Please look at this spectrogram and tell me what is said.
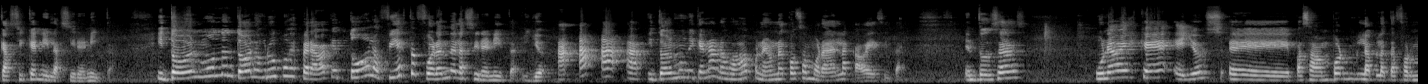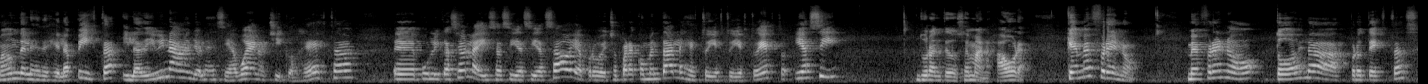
casi que ni la sirenita. Y todo el mundo en todos los grupos esperaba que todas las fiestas fueran de la sirenita. Y yo, ah, ah, ah, ah. Y todo el mundo dice, no, nos vas a poner una cosa morada en la cabeza y tal. Entonces, una vez que ellos eh, pasaban por la plataforma donde les dejé la pista y la adivinaban, yo les decía, bueno chicos, esta eh, publicación la hice así, así, asado y aprovecho para comentarles esto y esto y esto y esto. Y así durante dos semanas. Ahora, ¿qué me frenó? Me frenó todas las protestas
